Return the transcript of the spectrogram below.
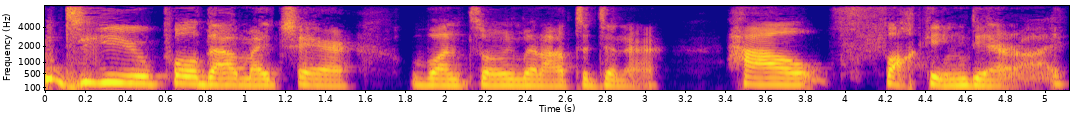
and you pulled out my chair once when we went out to dinner. How fucking dare I?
